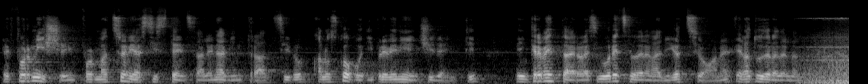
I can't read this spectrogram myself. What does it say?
e fornisce informazioni e assistenza alle navi in transito allo scopo di prevenire incidenti e incrementare la sicurezza della navigazione e la tutela dell'ambiente.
